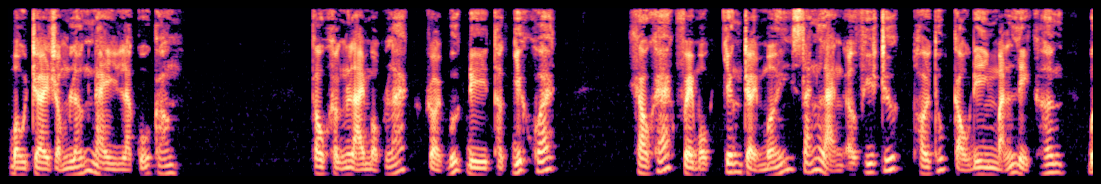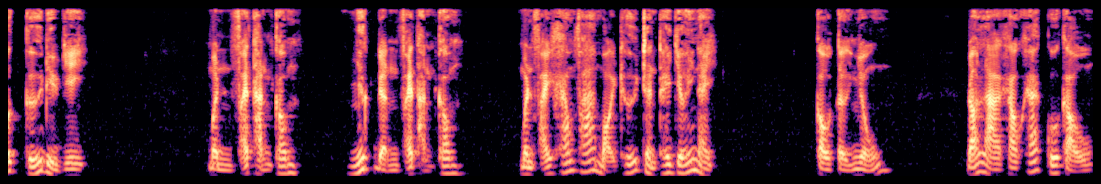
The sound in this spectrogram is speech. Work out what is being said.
bầu trời rộng lớn này là của con. Cậu khẩn lại một lát rồi bước đi thật dứt khoát, Khao khát về một chân trời mới sáng lạng ở phía trước thôi thúc cậu đi mãnh liệt hơn bất cứ điều gì. Mình phải thành công, nhất định phải thành công. Mình phải khám phá mọi thứ trên thế giới này. Cậu tự nhủ. Đó là khao khát của cậu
